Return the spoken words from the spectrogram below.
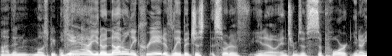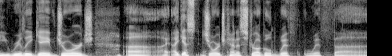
uh, than most people think. Yeah, you know, not only creatively, but just sort of, you know, in terms of support. You know, he really gave George. Uh, I, I, guess George kind of struggled with with uh,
